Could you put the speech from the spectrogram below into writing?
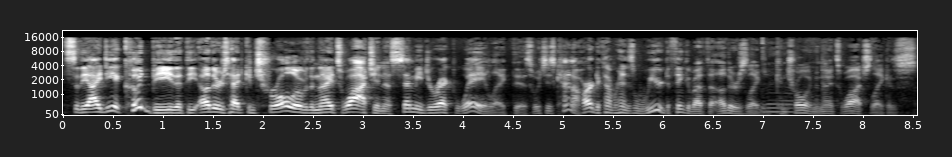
so the idea could be that the others had control over the Night's Watch in a semi-direct way like this, which is kind of hard to comprehend. It's weird to think about the others like controlling the Night's Watch like as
